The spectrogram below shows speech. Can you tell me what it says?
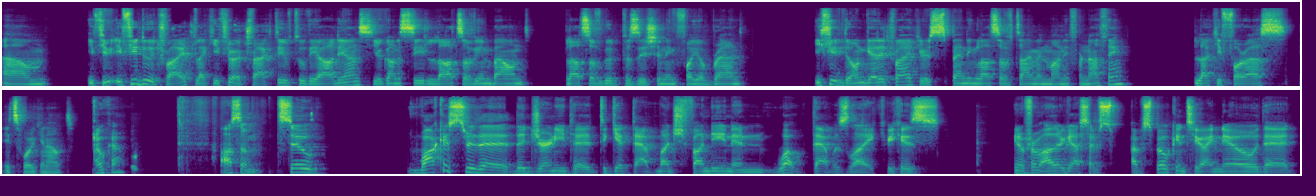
um, if you if you do it right, like if you're attractive to the audience, you're going to see lots of inbound, lots of good positioning for your brand. If you don't get it right, you're spending lots of time and money for nothing lucky for us, it's working out. Okay. Awesome. So walk us through the the journey to to get that much funding and what that was like because you know, from other guests I've I've spoken to, I know that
